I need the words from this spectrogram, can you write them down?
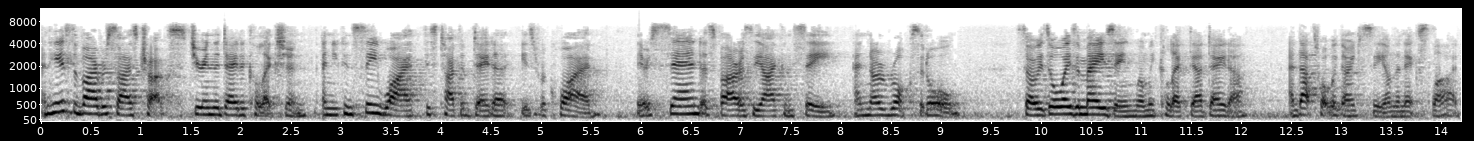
And here's the vibroseised trucks during the data collection, and you can see why this type of data is required. There is sand as far as the eye can see, and no rocks at all. So it's always amazing when we collect our data, and that's what we're going to see on the next slide.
